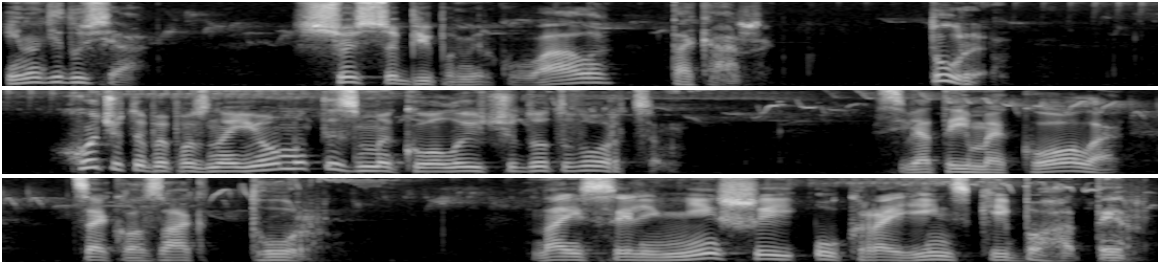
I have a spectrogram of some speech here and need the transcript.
і на дідуся. Щось собі поміркувала та каже: Туре, хочу тебе познайомити з Миколою Чудотворцем. Святий Микола це козак Тур, найсильніший український богатир.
